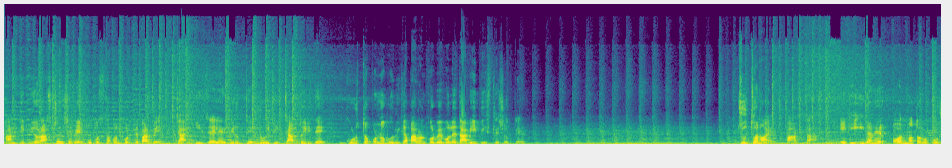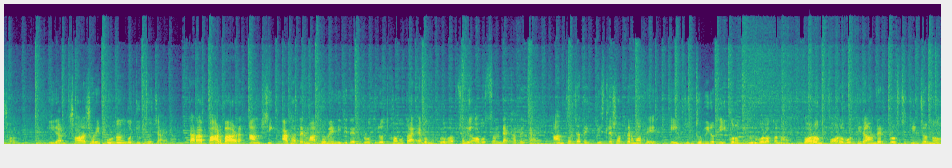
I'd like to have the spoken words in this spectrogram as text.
শান্তিপ্রিয় রাষ্ট্র হিসেবে উপস্থাপন করতে পারবে, যা ইসরায়েলের বিরুদ্ধে নৈতিক চাপ তৈরিতে গুরুত্বপূর্ণ ভূমিকা পালন করবে বলে দাবি বিশ্লেষকদের। যুদ্ধ নয়, বার্তা। এটি ইরানের অন্যতম কৌশল। ইরান সরাসরি পূর্ণাঙ্গ যুদ্ধ চায় না। তারা বারবার আংশিক আঘাতের মাধ্যমে নিজেদের প্রতিরোধ ক্ষমতা এবং প্রভাবশালী অবস্থান দেখাতে চায়। আন্তর্জাতিক বিশ্লেষকদের মতে, এই যুদ্ধবিরতি কোনো দুর্বলতা নয়, বরং পরবর্তী রাউন্ডের প্রস্তুতির জন্য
